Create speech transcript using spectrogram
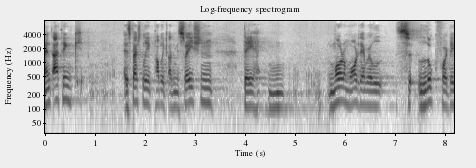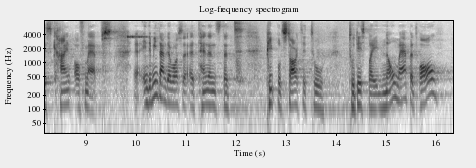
And I think especially public administration, they more and more they will look for this kind of maps. Uh, in the meantime, there was a, tendency that people started to to display no map at all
